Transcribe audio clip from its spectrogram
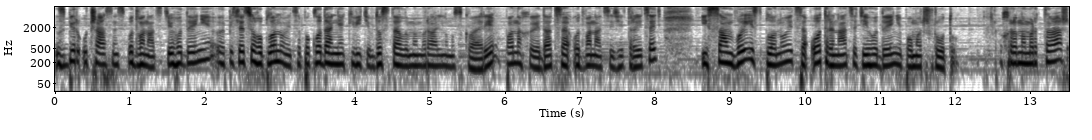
Збір учасниць о 12 годині. Після цього планується покладання квітів до стели в меморіальному сквері. Панахида це о 12.30. І сам виїзд планується о 13 годині по маршруту. Хронометраж,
